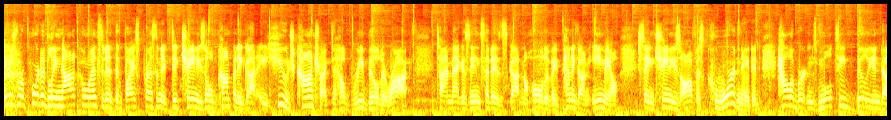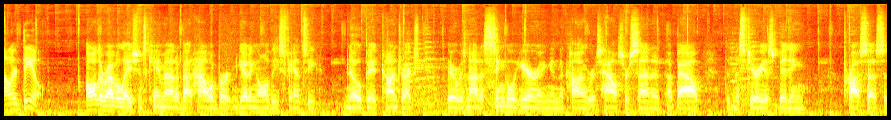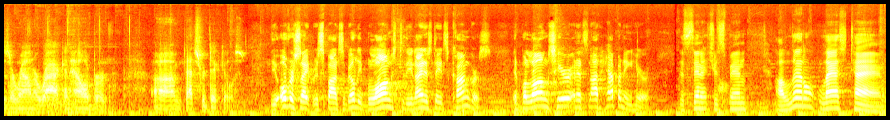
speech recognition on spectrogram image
It is reportedly not a coincidence that Vice President Dick Cheney's old company got a huge contract to help rebuild Iraq. Time magazine said it has gotten a hold of a Pentagon email saying Cheney's office coordinated Halliburton's multi billion dollar deal. All the revelations came out about Halliburton getting all these fancy no bid contracts. There was not a single hearing in the Congress, House or Senate, about the mysterious bidding processes around Iraq and Halliburton. Um, that's ridiculous. The oversight responsibility belongs to the United States Congress. It belongs here, and it's not happening here. The Senate should spend a little less time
